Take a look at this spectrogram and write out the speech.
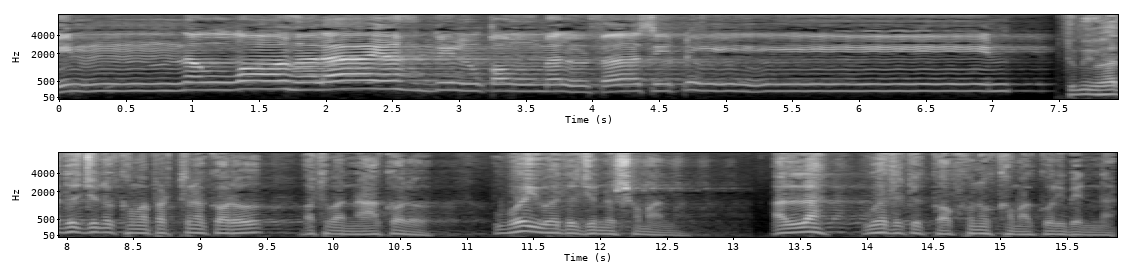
ان الله لا يهدي القوم الفاسقين তুমি উহাদের জন্য ক্ষমা প্রার্থনা করো অথবা না করো উভয় উহাদের জন্য সমান আল্লাহ উহাদেরকে কখনো ক্ষমা করিবেন না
